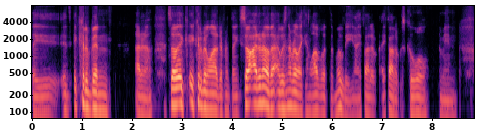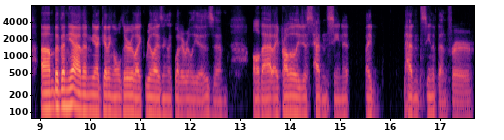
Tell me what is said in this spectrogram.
they it, it could have been i don't know. So it, it could have been a lot of different things. So i don't know that i was never like in love with the movie. I thought it i thought it was cool. I mean um but then yeah then yeah getting older like realizing like what it really is and all that. I probably just hadn't seen it. I hadn't seen it then for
